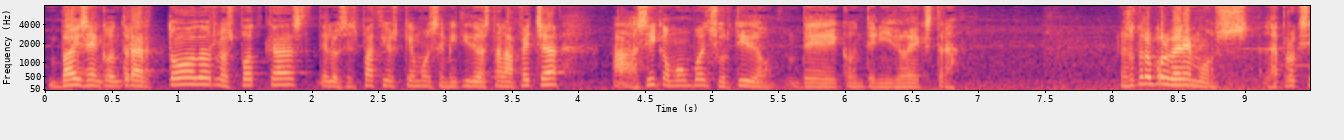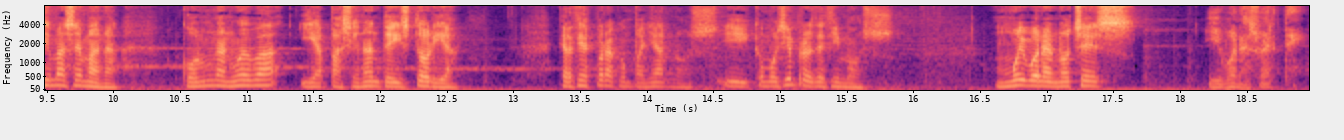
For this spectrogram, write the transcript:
vais a encontrar todos los podcasts de los espacios que hemos emitido hasta la fecha, así como un buen surtido de contenido extra. Nosotros volveremos la próxima semana con una nueva y apasionante historia. Gracias por acompañarnos y como siempre os decimos, muy buenas noches y buena suerte.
